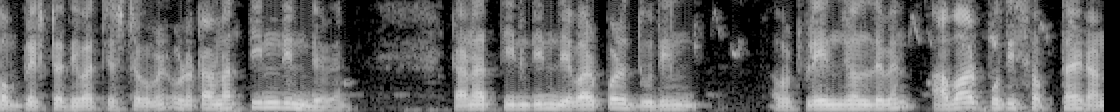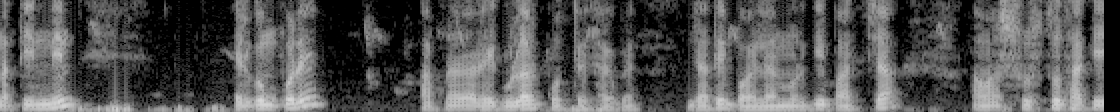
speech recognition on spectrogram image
কমপ্লেক্সটা দেওয়ার চেষ্টা করবেন। ওটা টানা তিন দিন দেবেন। টানা তিন দিন দেওয়ার পরে দুদিন আবার প্লেন জল দেবেন। আবার প্রতি সপ্তাহে টানা তিন দিন এরকম করে আপনারা রেগুলার করতে থাকবেন, যাতে ব্রয়লার মুরগি, বাচ্চা আমার সুস্থ থাকে,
